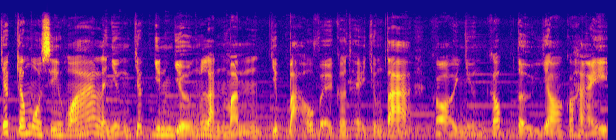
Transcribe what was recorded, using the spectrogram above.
Chất chống oxy hóa là những chất dinh dưỡng lành mạnh giúp bảo vệ cơ thể chúng ta khỏi những gốc tự do có hại.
